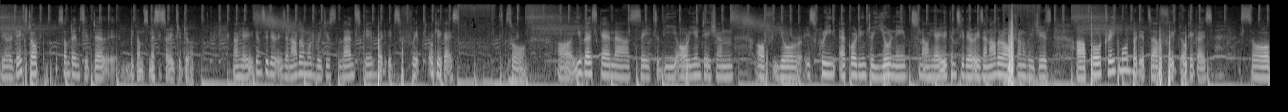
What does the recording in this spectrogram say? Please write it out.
their desktop sometimes it becomes necessary to do now here you can see there is another mode which is landscape but it's flipped. Okay guys. So uh, you guys can uh, set the orientation of your screen according to your needs. Now here you can see there is another option which is uh, portrait mode but it's uh, flipped. Okay guys. So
